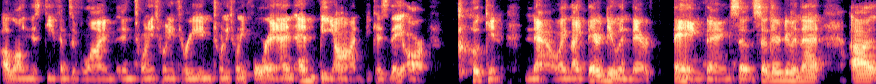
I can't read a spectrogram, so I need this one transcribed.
along this defensive line in 2023 and 2024 and and beyond because they are cooking now. Like like they're doing their thing thing. So so they're doing that. Uh,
